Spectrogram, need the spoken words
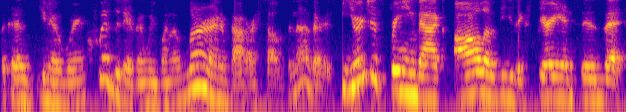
because you know we're inquisitive and we want to learn about ourselves and others. You're just bringing back all of these experiences that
